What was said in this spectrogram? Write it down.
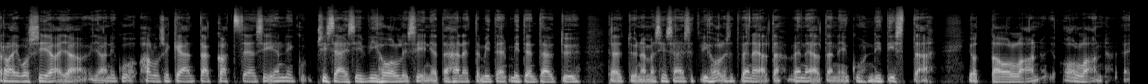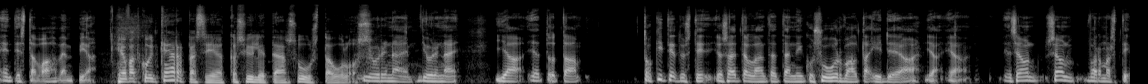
raivosi ja, ja, ja niin kuin halusi kääntää katseen siihen niin kuin sisäisiin vihollisiin ja tähän, että miten, miten täytyy, täytyy nämä sisäiset viholliset Venäjältä, Venäjältä niin kuin nitistää, jotta ollaan, ollaan entistä vahvempia. He ovat kuin kärpäsiä, jotka syljetään suusta ulos. Juuri näin, juuri näin. Ja, ja tota, toki tietysti, jos ajatellaan tätä niin kuin suurvalta-ideaa, ja, ja, ja se, on, se on varmasti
